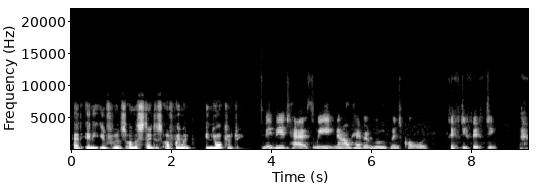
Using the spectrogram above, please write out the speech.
had any influence on the status of women in your country? Maybe it has. We now have a movement called 50 50.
